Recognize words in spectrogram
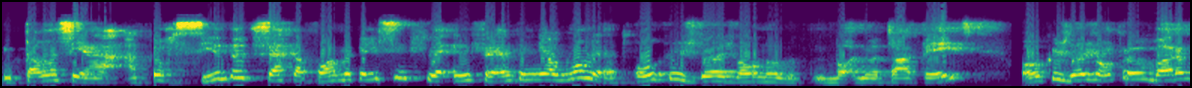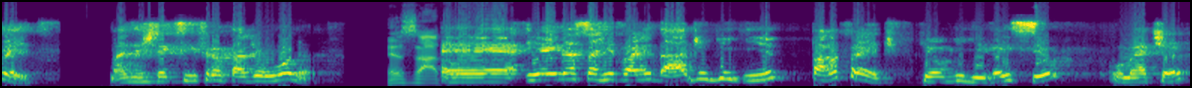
Então, assim, a, a torcida, de certa forma, é que eles se enfrentam em algum momento. Ou que os dois vão no, no top 8, ou que os dois vão para o bottom 8. Mas eles têm que se enfrentar de algum momento. Exato. É, e aí, nessa rivalidade, o Guigui tá na frente. Porque o Guigui venceu o matchup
